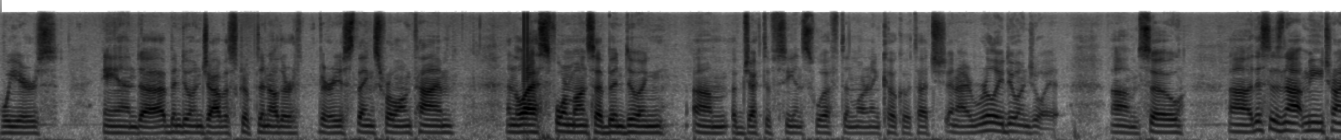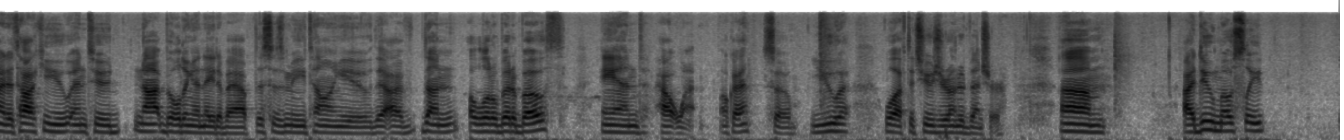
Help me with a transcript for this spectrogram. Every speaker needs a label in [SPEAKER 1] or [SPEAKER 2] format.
[SPEAKER 1] couple years, and uh, I've been doing JavaScript and other various things for a long time. And the last four months, I've been doing um, Objective-C and Swift and learning Cocoa Touch, and I really do enjoy it. Um, so uh, this is not me trying to talk you into not building a native app. This is me telling you that I've done a little bit of both and how it went. Okay, so you will have to choose your own adventure. Um, I do mostly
